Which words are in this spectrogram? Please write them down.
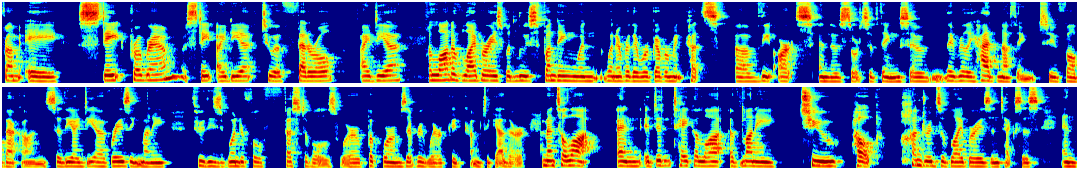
from a state program, a state idea, to a federal idea a lot of libraries would lose funding when whenever there were government cuts of the arts and those sorts of things. So they really had nothing to fall back on. So the idea of raising money through these wonderful festivals where bookworms everywhere could come together meant a lot. And it didn't take a lot of money to help hundreds of libraries in Texas and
